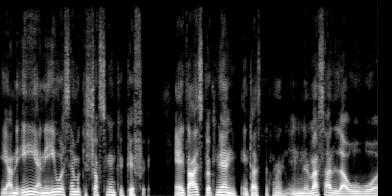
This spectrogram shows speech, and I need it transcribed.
يعني إيه؟ يعني إيه وسامك الشخص ممكن تفرق يعني أنت عايز تقنعني أنت عايز تقنعني إن مثلا لو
